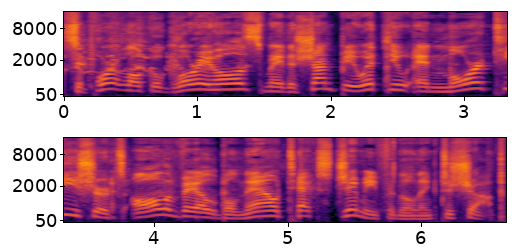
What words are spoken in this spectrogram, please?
Support local glory holes. May the shunt be with you. And more t shirts all available now. Text Jimmy for the link to shop.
